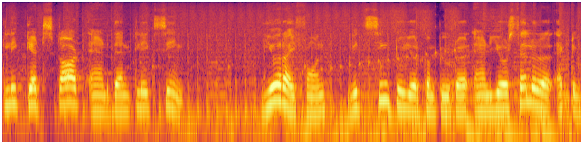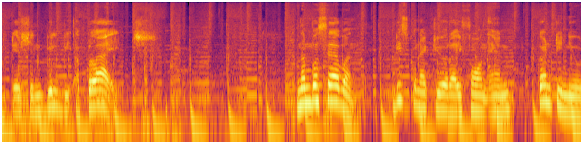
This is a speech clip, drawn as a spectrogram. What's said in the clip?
Click get start and then click sync. Your iPhone with sync to your computer and your cellular activation will be applied. Number 7. Disconnect your iPhone and continue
